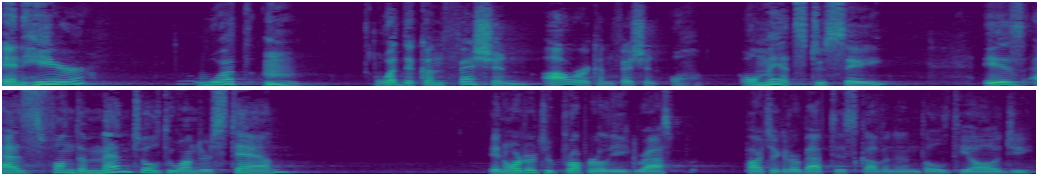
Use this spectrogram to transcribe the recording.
And here, what, what the confession, our confession, omits to say is as fundamental to understand in order to properly grasp particular Baptist covenantal theology.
